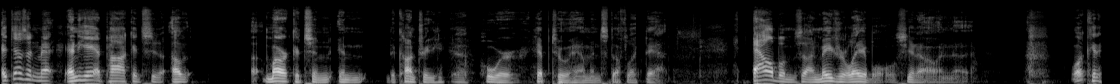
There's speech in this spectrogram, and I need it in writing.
It doesn't matter. And he had pockets in- of uh, markets in, in the country Yeah. who were hip to him and stuff like that. Albums on major labels, you know, and uh, what can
